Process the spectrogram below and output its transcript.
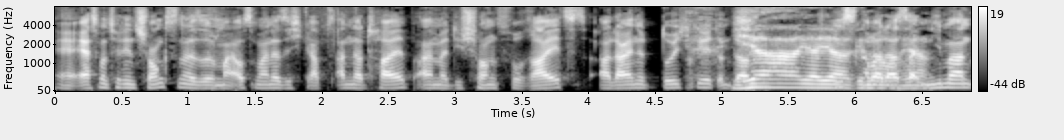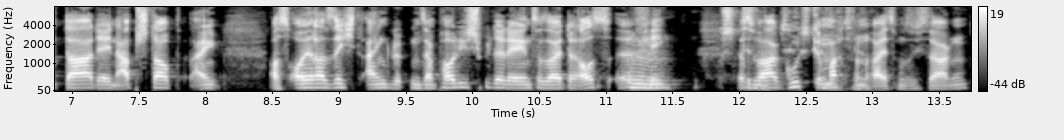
Äh, erstmal zu den Chancen, also aus meiner Sicht gab es anderthalb. Einmal die Chance, wo Reiz alleine durchgeht und dann ja, ja, ja, ist, genau, aber da ist ja. halt niemand da, der ihn abstaubt. Ein, aus eurer Sicht ein Glück ein St. Pauli-Spieler, der ihn zur Seite rausfegt. Äh, mhm, das war gut stimmt, gemacht von Reiz, muss ich sagen.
